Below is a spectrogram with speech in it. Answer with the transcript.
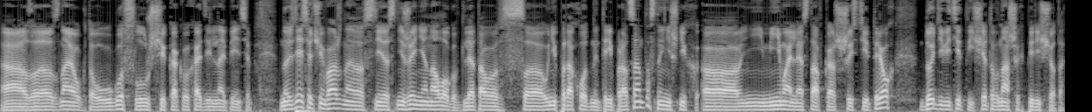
а, знаю, кто у госслужащих, как выходили на пенсию. Но здесь очень важно снижение налогов. Для того, с, у них подоходный 3%, с нынешних а, минимальная ставка с 6,3 до 9 тысяч. Это в наших пересчетах.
